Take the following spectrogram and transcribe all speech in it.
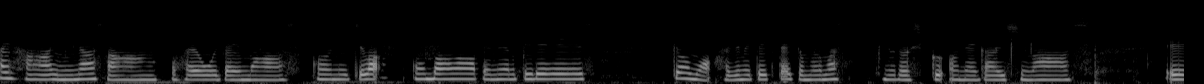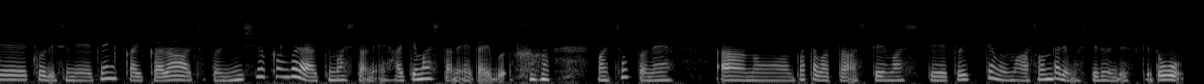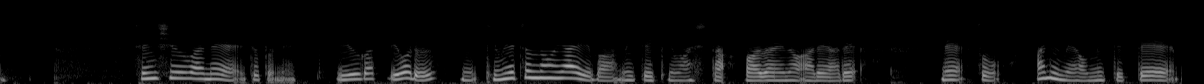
はいはい、皆さん、おはようございます。こんにちは。こんばんは、ペネロピです。今日も始めていきたいと思います。よろしくお願いします。えー、っとですね、前回からちょっと2週間ぐらい空きましたね。空きましたね、だいぶ。まあちょっとね、あの、バタバタしてまして、といってもまあ遊んだりもしてるんですけど、先週はね、ちょっとね、夕方、夜に「鬼滅の刃」見てきました。話題のあれあれ。ねそうアニメを見てて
